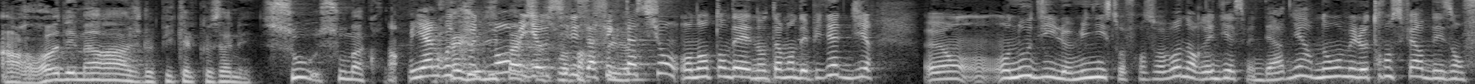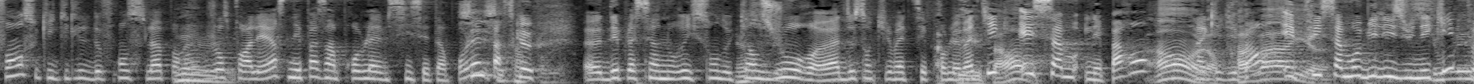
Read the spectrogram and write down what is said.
un redémarrage depuis quelques années, sous, sous Macron. mais il y a le recrutement, mais il y a aussi les hein. affectations. On entendait notamment des pédiatres dire, euh, on, nous dit, le ministre François Hollande aurait dit la semaine dernière, non, mais le transfert des enfants, ceux qui quittent l'île de France là pendant l'urgence pour aller ailleurs, ce n'est pas un problème. Si, c'est un problème, parce que euh, déplacer un nourrisson de 15 jours euh, à 200 km, c'est ah, problématique. et ça, les parents, les parents et puis ça mobilise une équipe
